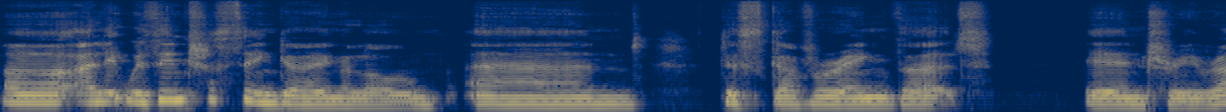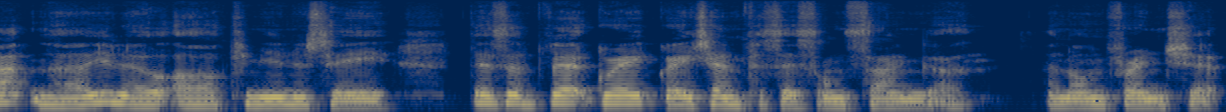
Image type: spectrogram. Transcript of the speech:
Uh, and it was interesting going along and discovering that in Triratna, you know, our community, there's a great, great emphasis on Sangha and on friendship.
